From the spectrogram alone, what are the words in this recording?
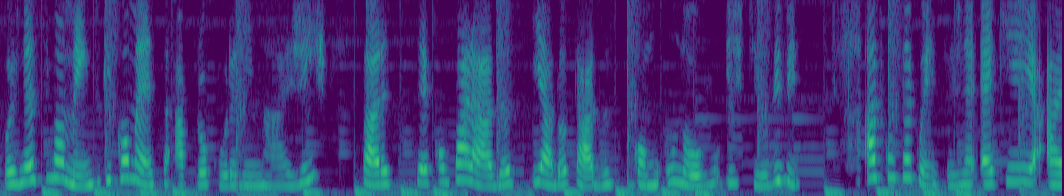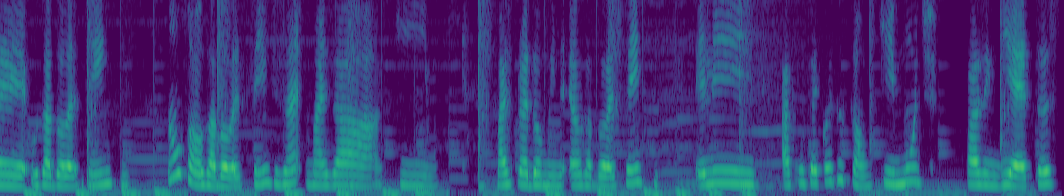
pois nesse momento que começa a procura de imagens para ser comparadas e adotadas como um novo estilo de vida. As consequências, né, é que é, os adolescentes, não só os adolescentes, né, mas a que mais predomina é os adolescentes, eles, as consequências são que muitos fazem dietas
